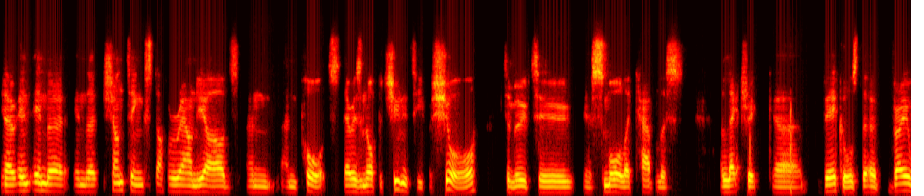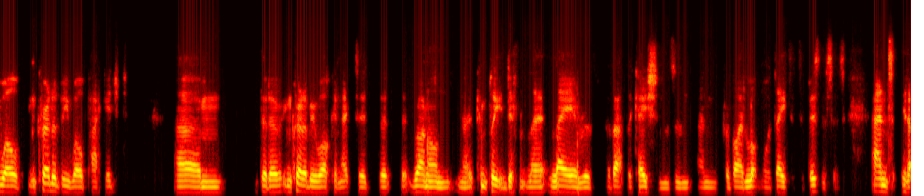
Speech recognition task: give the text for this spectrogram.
you know in, in the in the shunting stuff around yards and and ports, there is an opportunity for sure to move to you know, smaller cabless electric uh, vehicles that are very well, incredibly well packaged, um, that are incredibly well connected, that, that run on you know, a completely different la- layer of, of applications and, and provide a lot more data to businesses. And you know,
